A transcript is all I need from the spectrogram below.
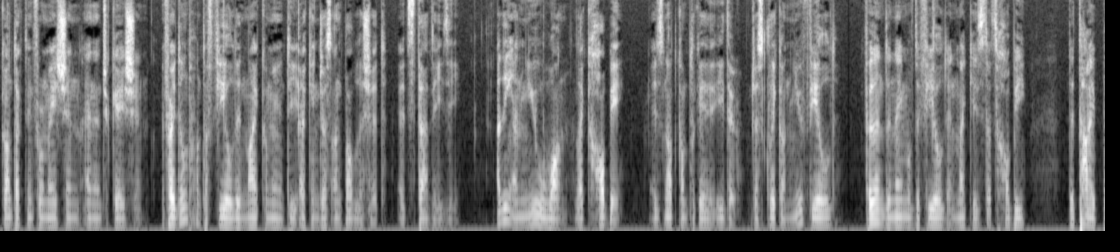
contact information, and education. If I don't want a field in my community, I can just unpublish it. It's that easy. Adding a new one, like hobby, is not complicated either. Just click on new field, fill in the name of the field, in my case that's hobby, the type,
